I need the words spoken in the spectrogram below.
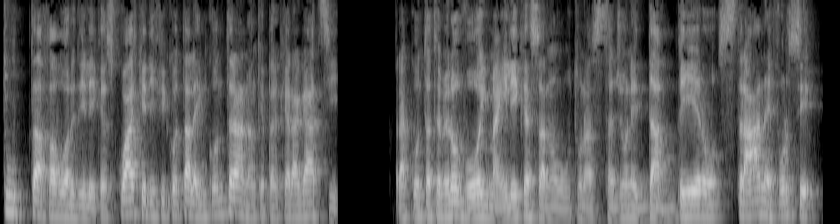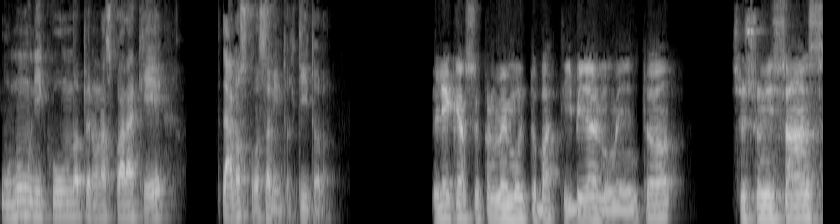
tutta a favore dei Lakers. Qualche difficoltà la incontreranno anche perché ragazzi raccontatemelo voi, ma i Lakers hanno avuto una stagione davvero strana e forse un unicum per una squadra che l'anno scorso ha vinto il titolo. Lakers secondo me è molto battibile al momento. Se sono i Suns,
